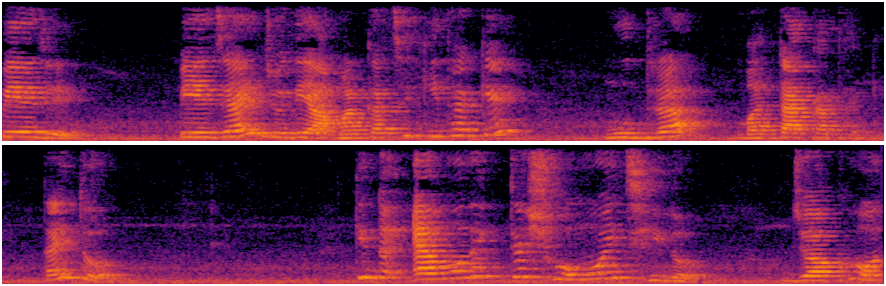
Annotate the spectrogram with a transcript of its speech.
পেয়ে যাই পেয়ে যাই যদি আমার কাছে কি থাকে? মুদ্রা বা টাকা থাকে, তাই তো? কিন্তু এমন একটা সময় ছিল যখন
